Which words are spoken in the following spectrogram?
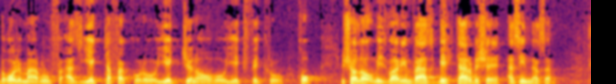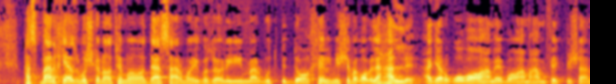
به قول معروف از یک تفکر و یک جناح و یک فکر و خب انشالله امیدواریم وضع بهتر بشه از این نظر. پس برخی از مشکلات ما در سرمایه گذاری مربوط به داخل میشه و قابل حله. اگر قوا همه با هم هم فکر بشن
